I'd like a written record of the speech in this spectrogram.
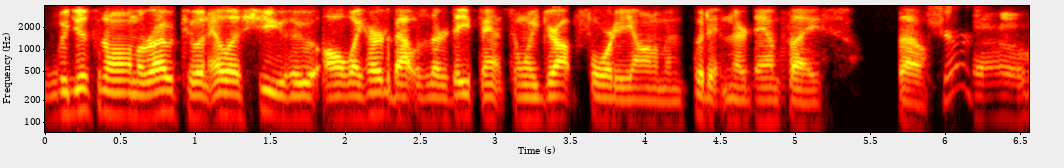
we just went on the road to an LSU who all we heard about was their defense, and we dropped forty on them and put it in their damn face. So Sure. Uh,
